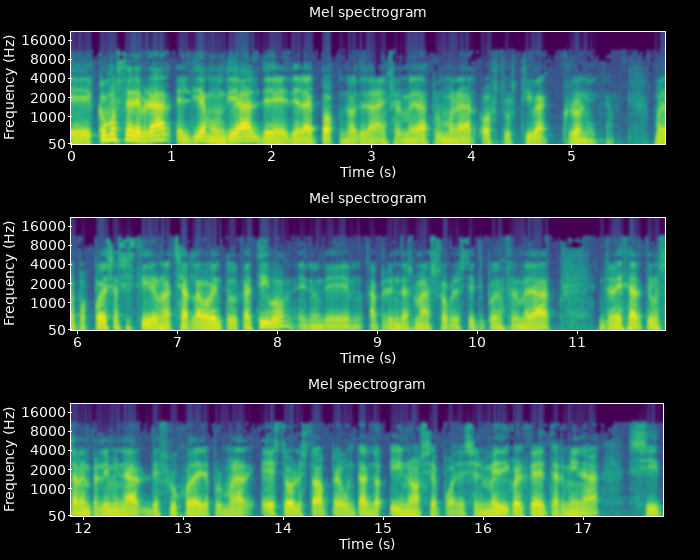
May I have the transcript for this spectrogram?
Eh, ¿Cómo celebrar el Día Mundial de, la EPOC, ¿no? de la enfermedad pulmonar obstructiva crónica? Bueno, pues puedes asistir a una charla o evento educativo en donde aprendas más sobre este tipo de enfermedad, realizarte un examen preliminar de flujo de aire pulmonar. Esto lo he estado preguntando y no se puede. Es el médico el que determina si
